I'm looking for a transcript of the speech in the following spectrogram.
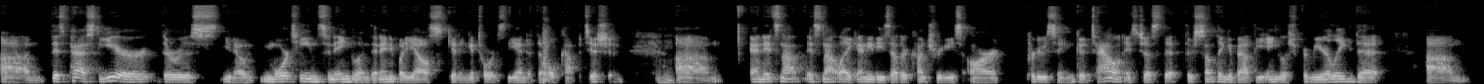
um, this past year there was you know more teams in England than anybody else getting it towards the end of the whole competition, Mhm. um, and it's not it's not like any of these other countries aren't producing good talent. It's just that there's something about the English Premier League that um,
